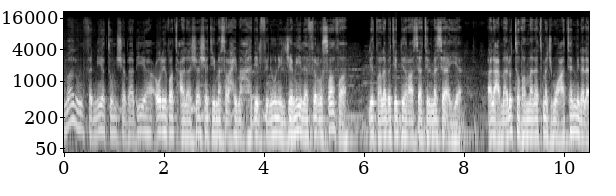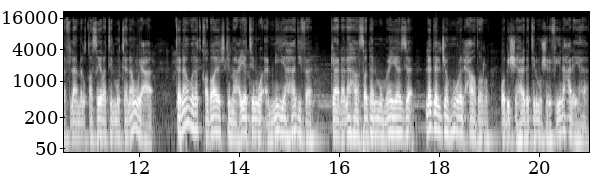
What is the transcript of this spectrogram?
أعمال فنية شبابية عرضت على شاشة مسرح معهد الفنون الجميلة في الرصافة لطلبة الدراسات المسائية. الأعمال تضمنت مجموعة من الأفلام القصيرة المتنوعة تناولت قضايا اجتماعية وأمنية هادفة كان لها صدى مميز لدى الجمهور الحاضر وبشهادة المشرفين عليها.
